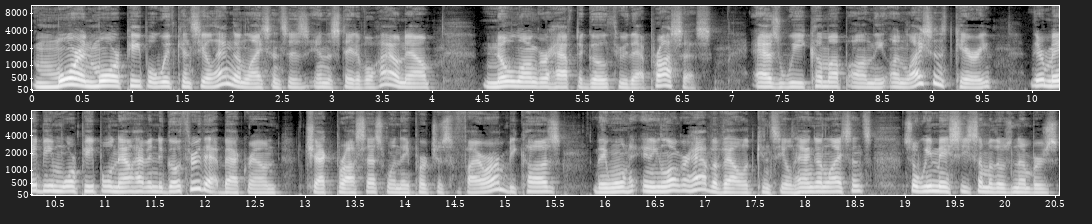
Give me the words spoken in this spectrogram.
more and more people with concealed handgun licenses in the state of Ohio now no longer have to go through that process. As we come up on the unlicensed carry, there may be more people now having to go through that background check process when they purchase a firearm because they won't any longer have a valid concealed handgun license. So we may see some of those numbers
